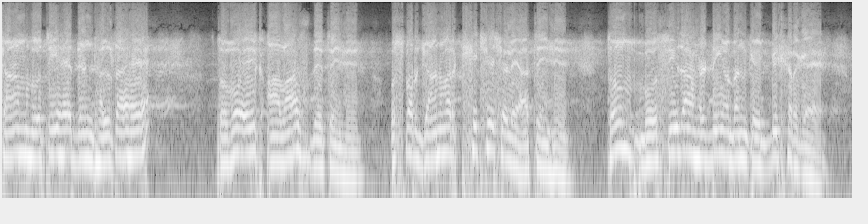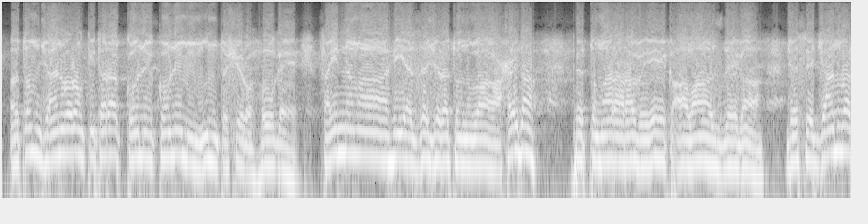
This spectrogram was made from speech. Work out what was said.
شام ہوتی ہے، دن ڈھلتا ہے، تو وہ ایک آواز دیتے ہیں۔ اس پر جانور کھینچے چلے آتے ہیں۔ تم وہ سیدھا ہڈیاں بن کے بکھر گئے۔ اور تم جانوروں کی طرح کونے کونے میں منتشر ہو گئے۔ فینما ہی زجرت واحدہ پھر تمہارا رب ایک آواز دے گا، جیسے جانور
